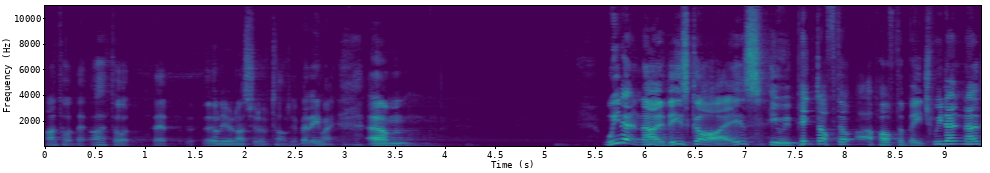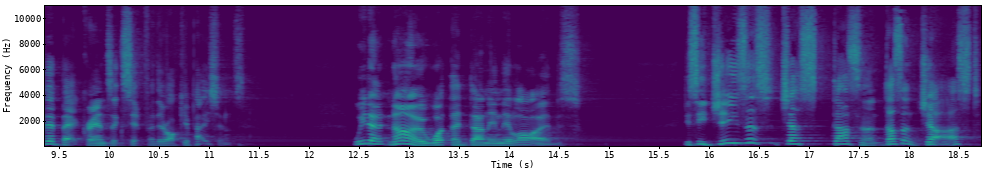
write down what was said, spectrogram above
I thought that I thought that earlier, and I should have told you. But anyway, um, we don't know these guys who we picked off the, up off the beach. We don't know their backgrounds except for their occupations. We don't know what they've done in their lives. You see, Jesus just doesn't doesn't just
